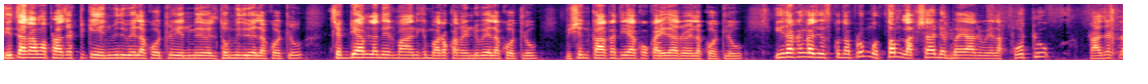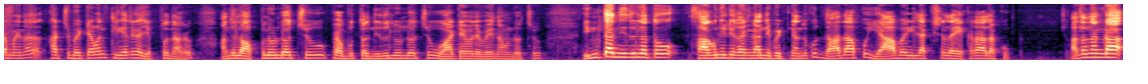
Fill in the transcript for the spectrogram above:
సీతారామ ప్రాజెక్టుకి ఎనిమిది వేల కోట్లు ఎనిమిది వేల తొమ్మిది వేల కోట్లు. చెక్ డ్యాంల నిర్మాణానికి మరొక రెండు వేల కోట్లు. మిషన్ కాకతీయకు ఒక ఐదారు వేల కోట్లు. ఈ రకంగా చూసుకున్నప్పుడు మొత్తం లక్ష డెబ్బై ఆరు వేల కోట్లు ప్రాజెక్టుల మీద ఖర్చు పెట్టామని క్లియర్గా చెప్తున్నారు. అందులో అప్పులు ఉండొచ్చు ప్రభుత్వ నిధులు ఉండొచ్చు వాట్ ఎవర్ ఏవైనా ఉండొచ్చు. ఇంత నిధులతో సాగునీటి రంగాన్ని పెట్టినందుకు దాదాపు యాభై లక్షల ఎకరాలకు అదనంగా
